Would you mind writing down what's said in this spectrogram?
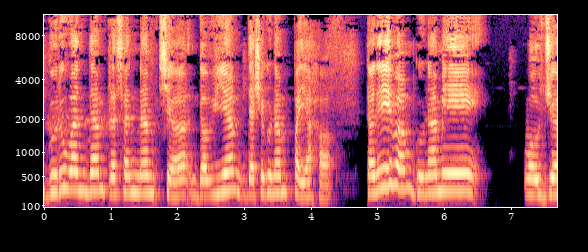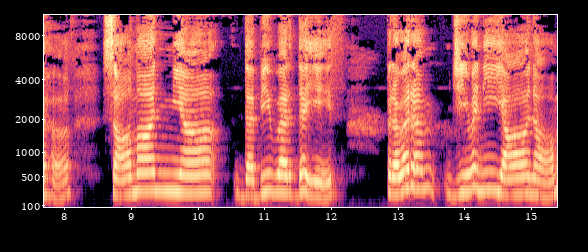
ಗುರುವಂದಂ ಪ್ರಸನ್ನಂ ಚ ಗವ್ಯಂ ದಶಗುಣಂ ಪಯಃ ತದೇವಂ ಗುಣಮೇವೌಜಃ ಸಾಮಾನ್ಯಾದಭಿವರ್ಧಯೇತ್ ಪ್ರವರಂ ಜೀವನೀಯಾನಾಂ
